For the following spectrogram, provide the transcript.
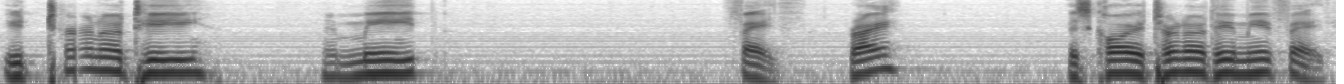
Eternity meet faith, right? It's called eternity meet faith.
